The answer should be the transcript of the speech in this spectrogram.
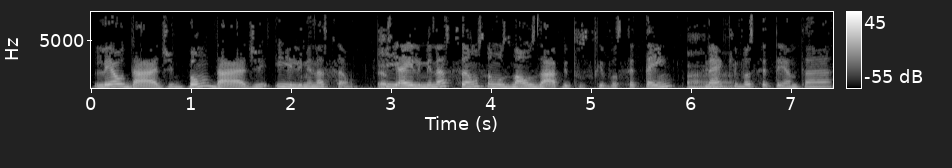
lealdade, bondade e eliminação. Essa... Que a eliminação são os maus hábitos que você tem, ah. né, que você tenta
